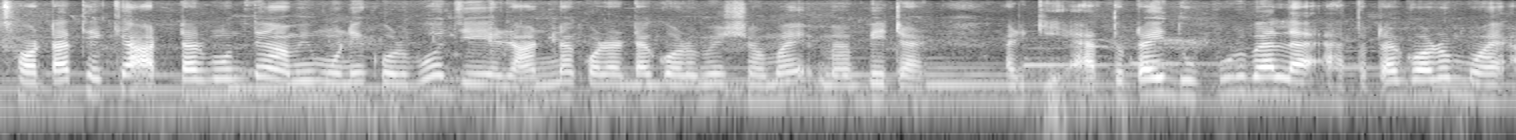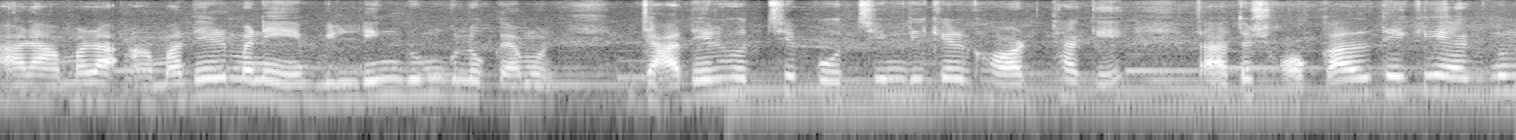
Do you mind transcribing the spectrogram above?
ছটা থেকে আটটার মধ্যে আমি মনে করব যে রান্না করাটা গরমের সময় বেটার আর কি, এতটাই দুপুরবেলা, এতটা গরম হয়, আর আমরা, আমাদের মানে বিল্ডিং রুমগুলো কেমন? যাদের হচ্ছে পশ্চিম দিকের ঘর থাকে, তারা তো সকাল থেকে একদম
